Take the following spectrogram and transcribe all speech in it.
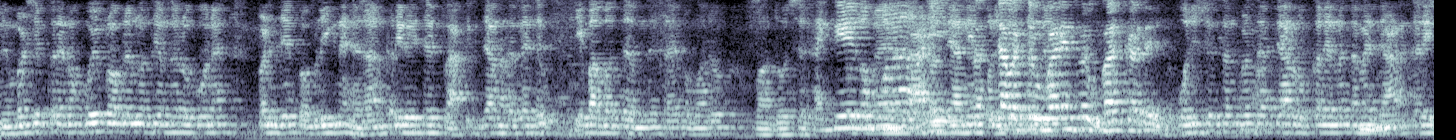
મેમ્બરશિપ કરે એનો કોઈ પ્રોબ્લેમ નથી અમને લોકોને પણ જે પબ્લિકને હેરાન કરી રહી છે ટ્રાફિક જામ કરે છે એ બાબતે અમને સાહેબ અમારો વાંધો છે. કારણ કે એ લોકોના ગાડી રસ્તા વચ્ચે ઊભા રહીને સર ઊભા જ કરી દે. પોલીસ સ્ટેશન પર સાહેબ ત્યાં લોકલ એમને તમે જાણ કરી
